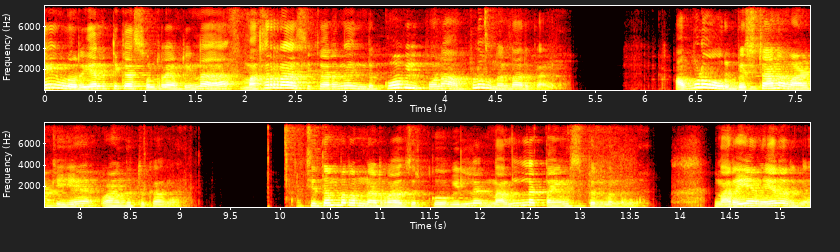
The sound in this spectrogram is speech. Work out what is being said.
ஏன் இவ்வளோ ரியாலிட்டிக்காக சொல்கிறேன் அப்படின்னா மகர ராசிக்காரங்க இந்த கோவில் போனால் அவ்வளோ நல்லா இருக்காங்க. அவ்வளோ ஒரு பெஸ்ட்டான வாழ்க்கையை வாழ்ந்துட்டுருக்காங்க சிதம்பரம் நடராஜர் கோவிலில் நல்ல டைம் ஸ்பெண்ட் பண்ணுங்க. நிறைய நேரம் இருங்க.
